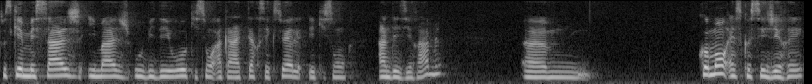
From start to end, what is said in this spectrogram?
tout ce qui est messages, images ou vidéos qui sont à caractère sexuel et qui sont indésirables. comment est-ce que c'est géré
